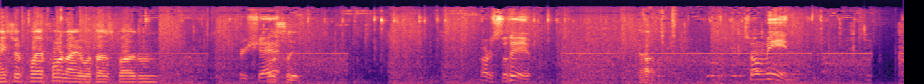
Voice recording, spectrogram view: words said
Thanks for playing Fortnite with us, button. Appreciate Go it. Go to sleep. Go to sleep. Yeah. So mean.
